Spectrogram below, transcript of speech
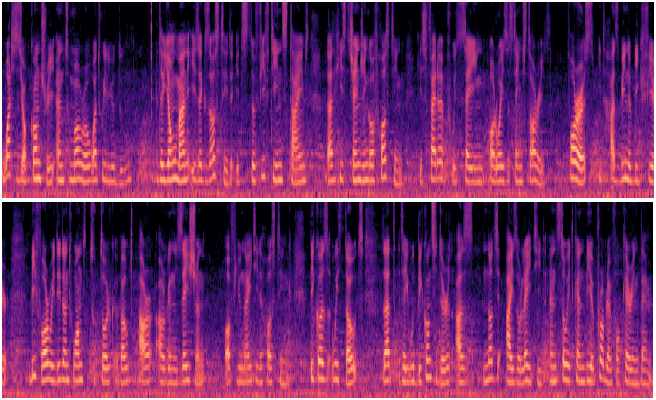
What is your country and tomorrow what will you do? The young man is exhausted. It's the 15th time that he's changing of hosting. He's fed up with saying always the same stories. For us, it has been a big fear. Before, we didn't want to talk about our organization of United Hosting because we thought that they would be considered as not isolated and so it can be a problem for carrying them.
